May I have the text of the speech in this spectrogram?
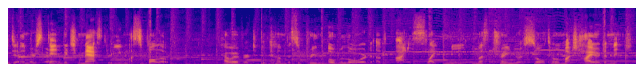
You to understand which master you must follow. However, to become the supreme overlord of ice like me, you must train your soul to a much higher dimension.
